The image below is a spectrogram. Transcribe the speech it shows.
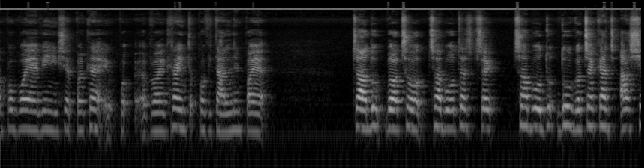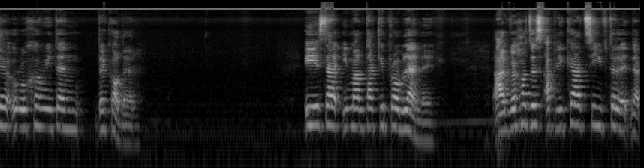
a po pojawieniu się po, po, powitalnym poja- trzeba, było, trzeba, trzeba było też cze- trzeba było długo czekać, aż się uruchomi ten dekoder. I, jest I mam takie problemy. A jak wychodzę z aplikacji w tele, na,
